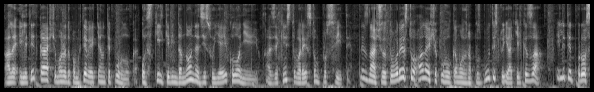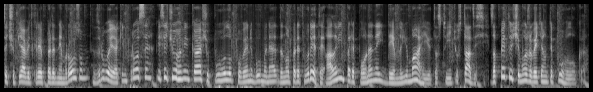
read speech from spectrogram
але Ілітит каже, що може допомогти витягнути пуголовка, оскільки він давно не зі своєю колонією, а з якимсь товариством просвіти. Не знаю, що за товариство, але якщо пуголка можна позбутись, то я тільки за. Ілітит просить, щоб я відкрив перед ним розум, зробив, як він просить, після чого він каже, що пуголок повинен був мене дано перетворити, але він переповнений дивною магією та стоїть у стазисі. Запитую, чи може витягнути пуголовка.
